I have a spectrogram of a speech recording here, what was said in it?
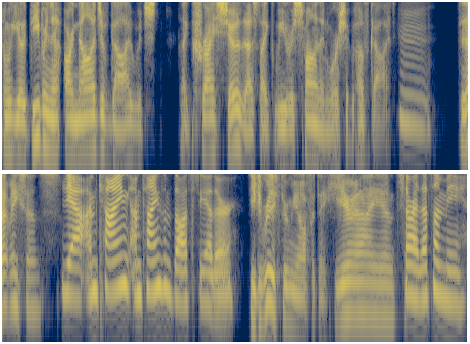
and we go deeper in our knowledge of God, which like Christ shows us, like we respond in worship of God. Mm. Does that make sense? Yeah, I'm tying I'm tying some thoughts together. You really threw me off with the here I am. Sorry, that's on me.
